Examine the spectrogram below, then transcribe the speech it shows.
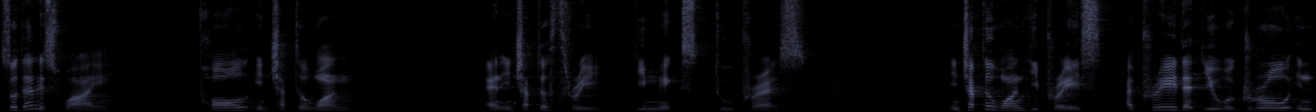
So that is why Paul in chapter 1 and in chapter 3, he makes two prayers. In chapter 1, he prays, I pray that you will grow in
